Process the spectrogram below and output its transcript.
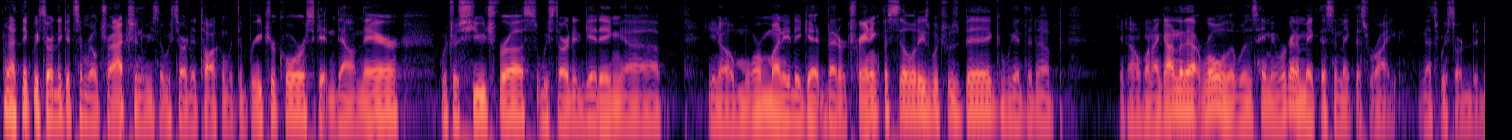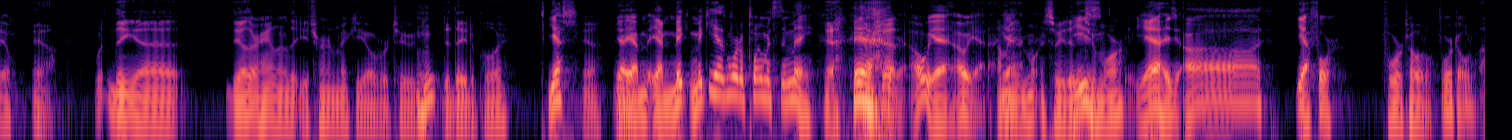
And I think we started to get some real traction. We, we started talking with the breacher course, getting down there, which was huge for us. We started getting, uh, you know, more money to get better training facilities, which was big. We ended up, you know, when I got into that role, it was, hey man, we're going to make this and make this right, and that's what we started to do. Yeah. The uh, the other handler that you turned Mickey over to, Mm-hmm. did they deploy? Yes. Yeah. Yeah. Yeah. Yeah. Mick, Mickey has more deployments than me. Yeah. Yeah. Oh yeah. Oh yeah. How yeah. many more? So he did He's- two more? Yeah. He's, uh, yeah. Four. Four total. Four total.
